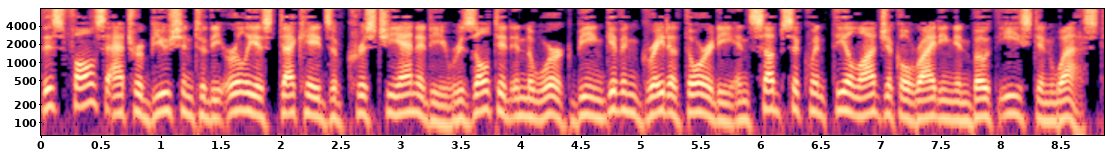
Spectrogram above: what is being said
This false attribution to the earliest decades of Christianity resulted in the work being given great authority in subsequent theological writing in both East and West.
